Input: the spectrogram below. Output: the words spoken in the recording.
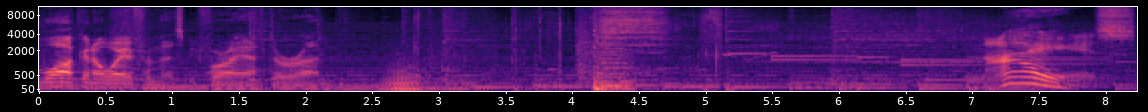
I'm walking away from this before I have to run. Nice.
